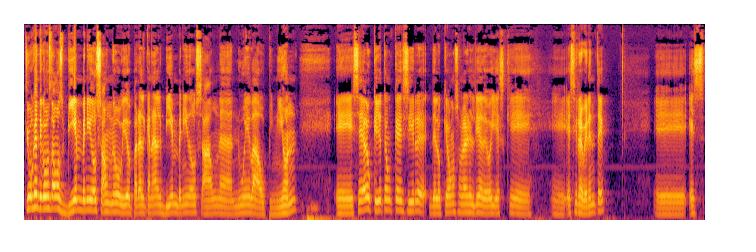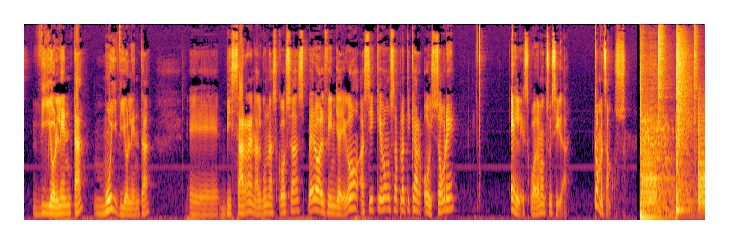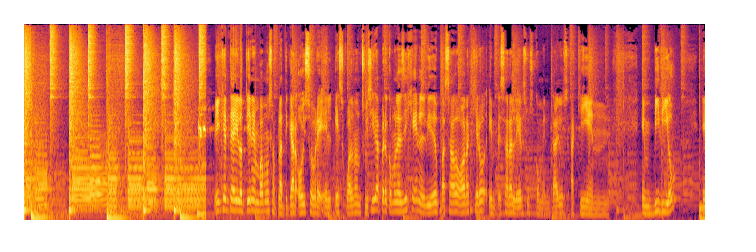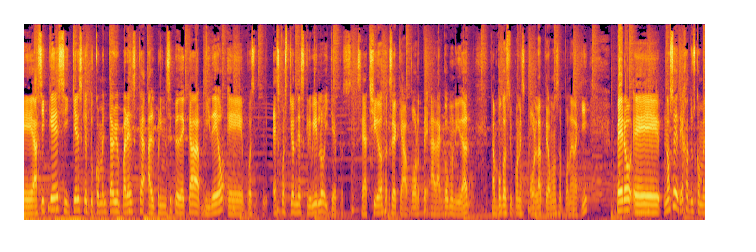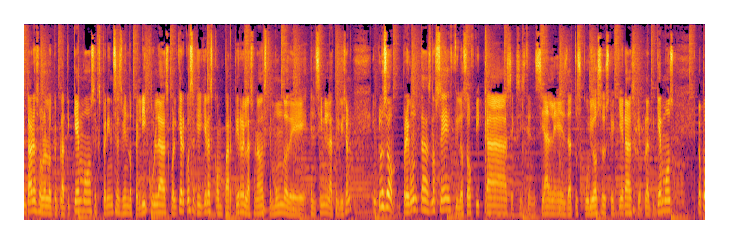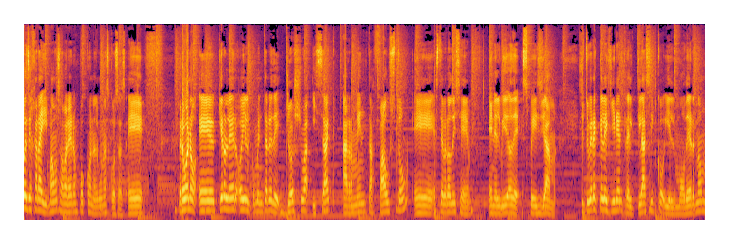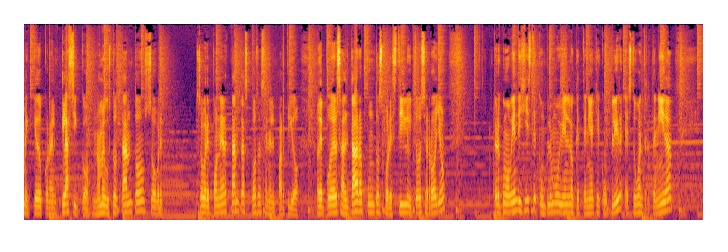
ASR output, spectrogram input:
¿Qué hubo gente? ¿Cómo estamos? Bienvenidos a un nuevo video para el canal, bienvenidos a una nueva opinión. Eh, si hay algo que yo tengo que decir de lo que vamos a hablar el día de hoy es que eh, es irreverente, eh, es violenta, muy violenta, eh, bizarra en algunas cosas, pero al fin ya llegó, así que vamos a platicar hoy sobre el Escuadrón Suicida. Comenzamos. Bien gente, ahí lo tienen, vamos a platicar hoy sobre el Escuadrón Suicida, pero como les dije en el video pasado, ahora quiero empezar a leer sus comentarios aquí en, en vídeo. Eh, así que si quieres que tu comentario aparezca al principio de cada video, eh, pues es cuestión de escribirlo y que pues sea chido, o sea que aporte a la comunidad. Tampoco si pones hola te vamos a poner aquí. Pero eh, no sé, deja tus comentarios sobre lo que platiquemos, experiencias viendo películas, cualquier cosa que quieras compartir relacionado a este mundo del el cine y la televisión. Incluso preguntas, no sé, filosóficas, existenciales, datos curiosos que quieras que platiquemos. Lo puedes dejar ahí, vamos a variar un poco en algunas cosas. Eh, pero bueno, eh, quiero leer hoy el comentario de Joshua Isaac Armenta Fausto. Este bro dice en el video de Space Jam. Si tuviera que elegir entre el clásico y el moderno, me quedo con el clásico. No me gustó tanto sobre sobreponer tantas cosas en el partido. Lo de poder saltar, puntos por estilo y todo ese rollo. Pero como bien dijiste, cumplió muy bien lo que tenía que cumplir. Estuvo entretenida.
